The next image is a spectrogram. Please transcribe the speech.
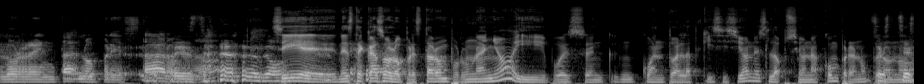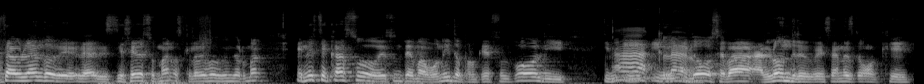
Lo renta, lo prestaron, Lo ¿no? prestaron, Sí, en este caso lo prestaron por un año y pues en, en cuanto a la adquisición es la opción a compra, ¿no? Se, Pero no. se está hablando de, de- de seres humanos, que lo vemos muy normal. En este caso es un tema bonito porque es fútbol y, y, Ah, y- y- claro. y luego se va a Londres, güey. O sea, no es como que.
